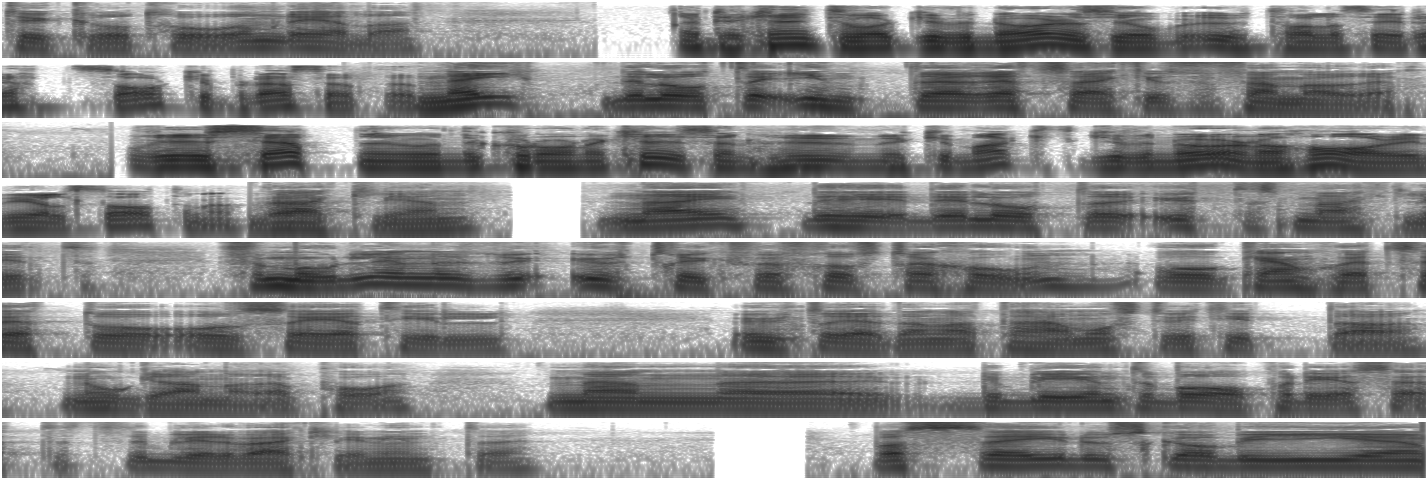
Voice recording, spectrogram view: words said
tycker och tror om det hela. Det kan inte vara guvernörens jobb att uttala sig i rättssaker på det sättet. Nej, det låter inte rättssäkert för fem öre. Vi har ju sett nu under coronakrisen hur mycket makt guvernörerna har i delstaterna. Verkligen. Nej, det, det låter ytterst märkligt. Förmodligen ett uttryck för frustration och kanske ett sätt att, att säga till utredarna att det här måste vi titta noggrannare på. Men eh, det blir inte bra på det sättet, det blir det verkligen inte. Vad säger du, ska vi, eh,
